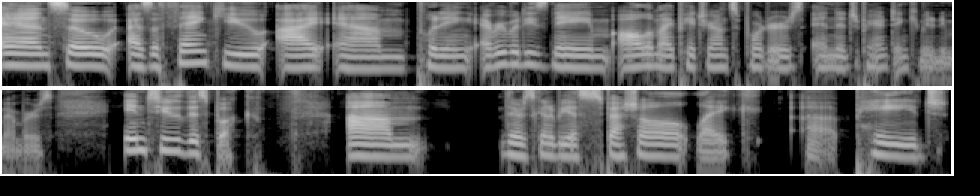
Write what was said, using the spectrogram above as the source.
And so, as a thank you, I am putting everybody's name, all of my Patreon supporters and Ninja Parenting community members, into this book. Um, there's going to be a special like uh, page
